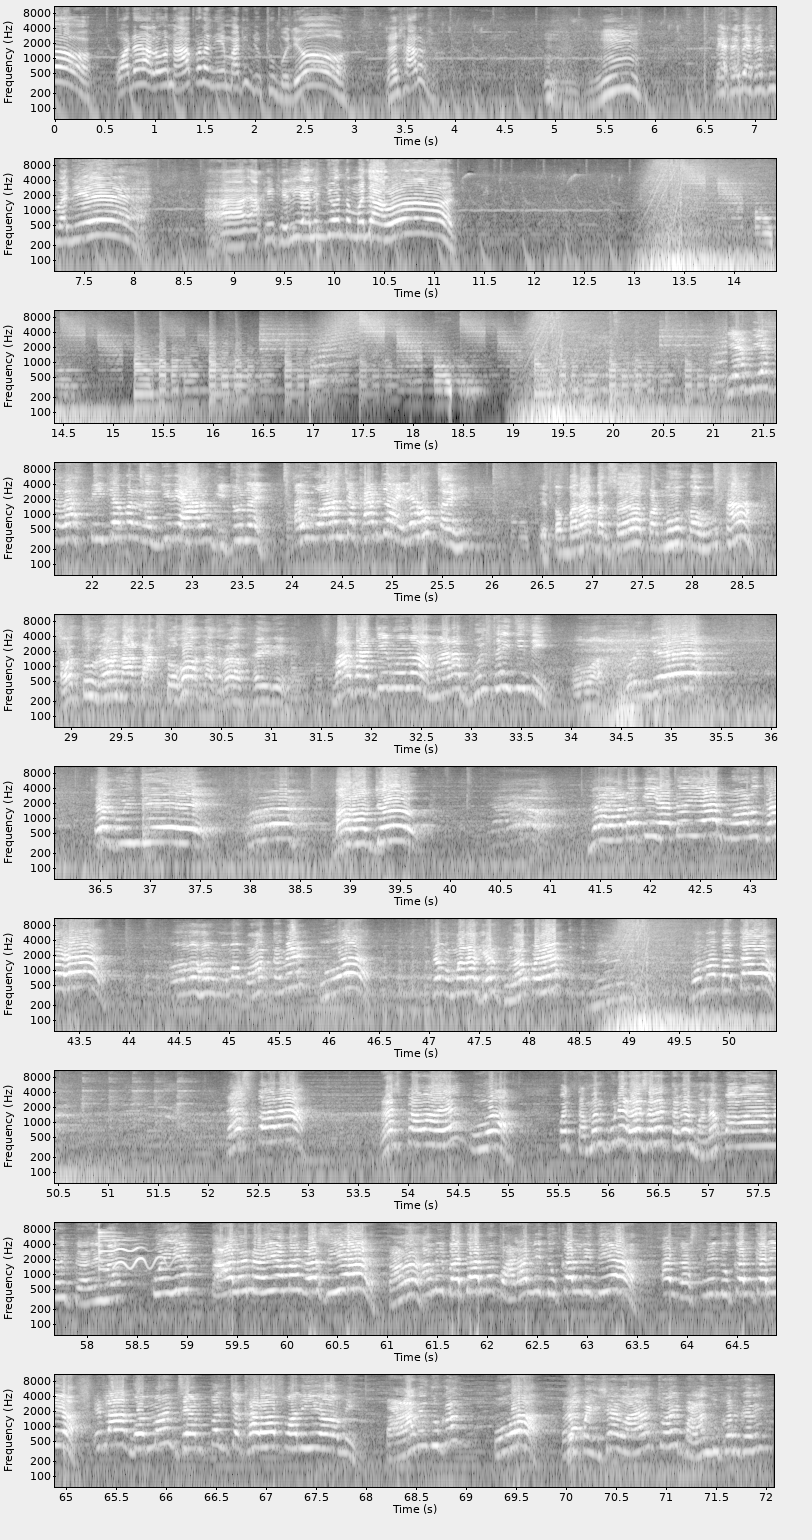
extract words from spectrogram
ઓર્ડર આલવો ના પડે એ માટે જૂઠું બોલ્યો. રસ સારો છો. બેઠા બેઠા પીવા દે આ આખી ઠેલી આલી જો ને તો મજા આવત બે બે ગ્લાસ પી પણ લગી હારું કીધું નહીં. હવે વાન ચખાડજો આઈ રે હું કહી? એ તો બરાબર છે પણ હું કહું. હા. હવે તું રહ ના ચાકતો હો ને રહ થઈ રે. વાત સાચી મમ્મા મારા ભૂલ થઈ જીતી ઓવા. ગુંજે! એ ગુંજે! બહાર આવજો. લે હેડો કી હેડો યાર મોડું થાય હે. ઓહો મમ્મા ભણત તમે? ઉવા ચમ અમારા ઘેર ભૂલા પડે? મમ્મા બતાવો. રસ પાવા. રસ પાવા હે? ઉવા. પણ તમને કોને રસ આવે? તમે મને પાવા આવે પહેલી વાર? કોઈએ પાલ નહીં અમાર રસ યાર. તાણે? અમે બજારમાં ભાડાની દુકાન લીધી આ રસની દુકાન કરી એટલે આ ગામમાં સેમ્પલ ચખાડવા પડી અમે. ભાડાની દુકાન? અરે પૈસા લાયા ચોય ભાડાની દુકાન કરી.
